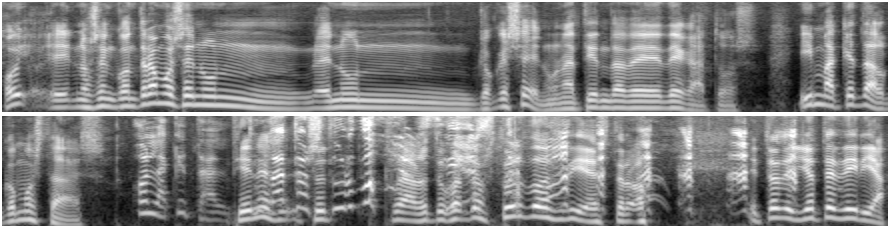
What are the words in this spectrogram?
Hoy eh, nos encontramos en un, en un, yo qué sé, en una tienda de, de gatos. Inma, ¿qué tal? ¿Cómo estás? Hola, ¿qué tal? ¿Tienes, ¿Tu gato es zurdo? Claro, tu gato es zurdo es diestro. Entonces yo te diría,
